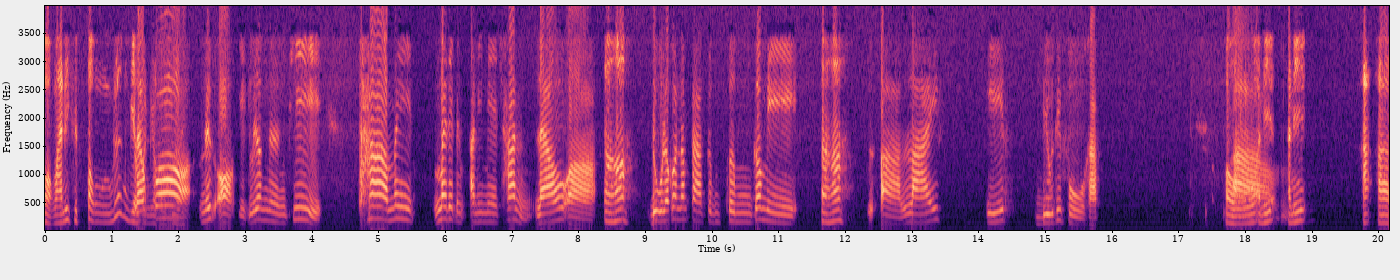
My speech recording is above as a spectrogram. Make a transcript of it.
บอกมานี่คือตรงเรื่องเดียวแล้วกันกับก็ผมเลยนึกออกอีกเรื่องหนึ่งที่ถ้าไม่ไม่ได้เป็นแอนิเมชันแล้วเอ่ออ่าฮะดูแล้วก็น้ำตาซึมๆก็มีอ่าฮะอ่า Life is Beautiful ครับโอ้อ่าอันนี้ อันนี้ อ่าอ่า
